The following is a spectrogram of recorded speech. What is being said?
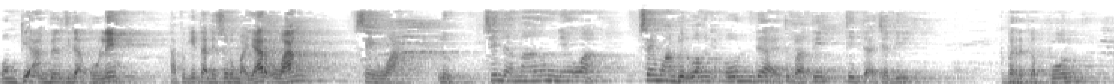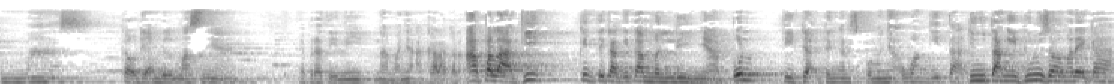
Uang diambil tidak boleh, tapi kita disuruh bayar uang sewa. Loh, saya tidak mau nyewa. Saya mau ambil uangnya. Oh itu berarti tidak jadi berkebun emas. Kalau diambil emasnya, Ya berarti ini namanya akal-akalan. Apalagi ketika kita belinya pun tidak dengan sepenuhnya uang kita. Diutangi dulu sama mereka.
